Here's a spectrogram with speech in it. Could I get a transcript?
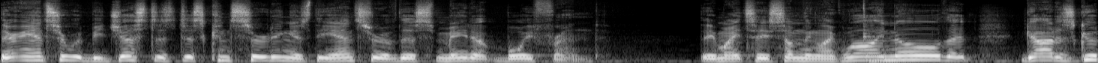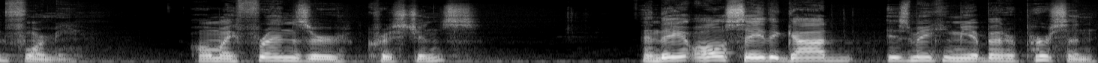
Their answer would be just as disconcerting as the answer of this made up boyfriend. They might say something like, Well, I know that God is good for me. All my friends are Christians. And they all say that God is making me a better person.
